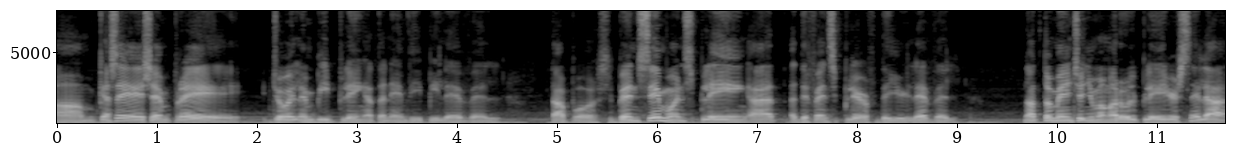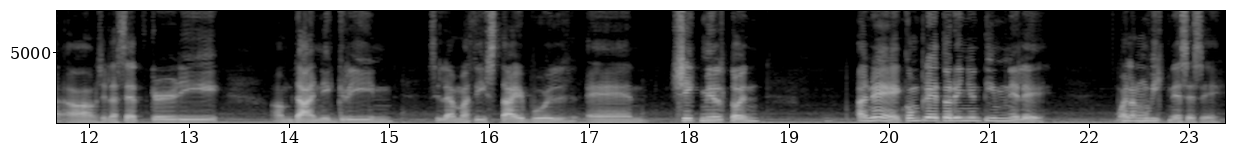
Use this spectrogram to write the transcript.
Um, kasi syempre Joel Embiid playing at an MVP level. Tapos Ben Simmons playing at a defensive player of the year level. Not to mention yung mga role players nila, um, sila Seth Curry, um, Danny Green, sila Matisse Tybul, and Shake Milton. Ano eh, kompleto rin yung team nila eh. Walang Hmm. weaknesses eh.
